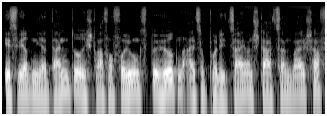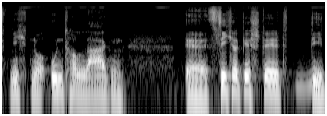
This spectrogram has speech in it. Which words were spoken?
Es werden ja dann durch Strafverfolgungsbehörden, also Polizei und Staatsanwaltschaft, nicht nur Unterlagen äh, sichergestellt, die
